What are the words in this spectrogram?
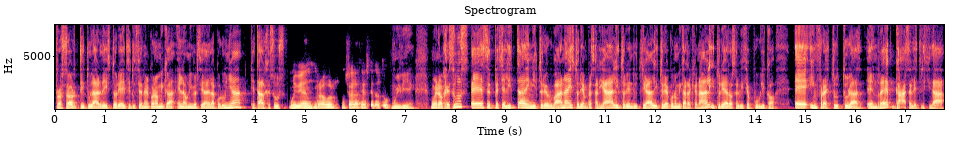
profesor titular de Historia e Institución Económica en la Universidad de La Coruña. ¿Qué tal, Jesús? Muy bien, Raúl. Muchas gracias. ¿Qué tal tú? Muy bien. Bueno, Jesús es especialista en historia urbana, historia empresarial, historia industrial, historia económica regional, historia de los servicios públicos e infraestructuras en red, gas, electricidad,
